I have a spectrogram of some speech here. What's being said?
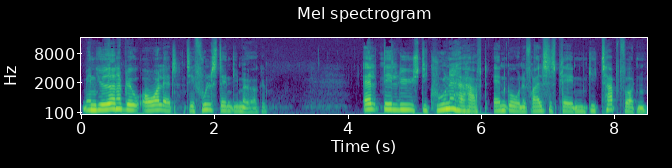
Men jøderne blev overladt til fuldstændig mørke. Alt det lys, de kunne have haft angående frelsesplanen, gik tabt for dem,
